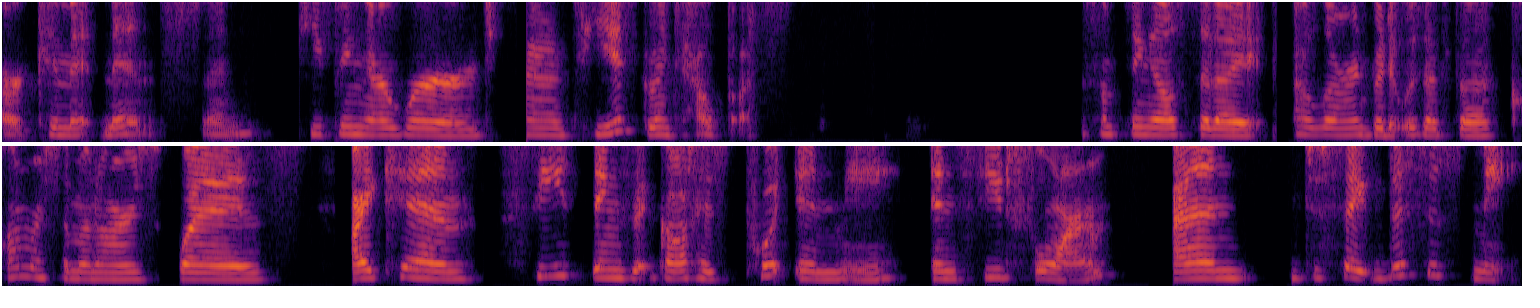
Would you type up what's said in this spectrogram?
our commitments and keeping our word. And he is going to help us. Something else that I, I learned, but it was at the Klemmer seminars, was I can see things that God has put in me in seed form and just say, This is me.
